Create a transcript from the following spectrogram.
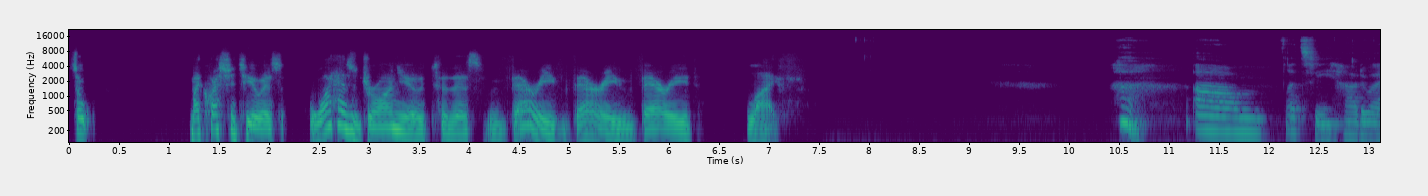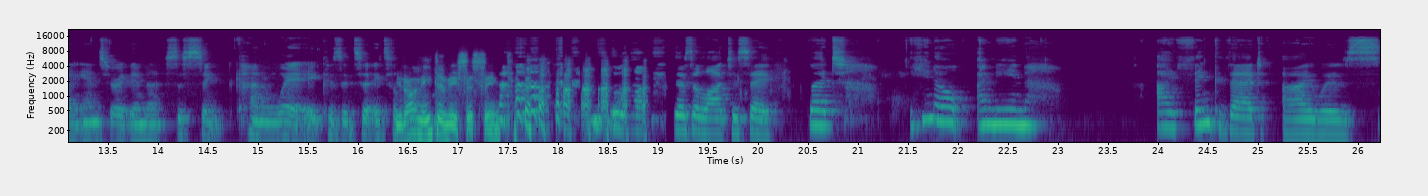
So, my question to you is what has drawn you to this very, very varied life? Um, let's see. How do I answer it in a succinct kind of way? Because it's a, it's. A you don't long, need to be succinct. a lot, there's a lot to say, but you know, I mean, I think that I was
